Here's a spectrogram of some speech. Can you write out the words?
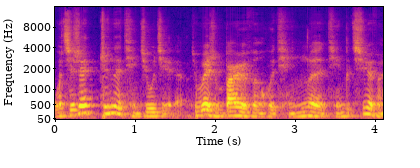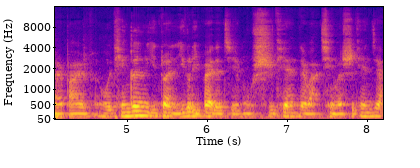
我其实真的挺纠结的，就为什么八月份会停了停，七月份还是八月份我停更一段一个礼拜的节目十天，对吧？请了十天假，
